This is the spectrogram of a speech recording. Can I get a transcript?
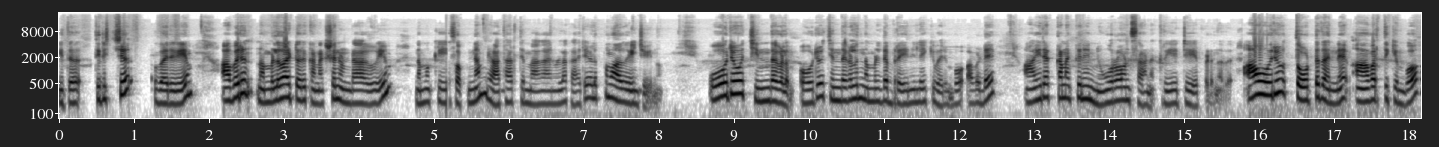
ഇത് തിരിച്ച് വരികയും അവരും നമ്മളുമായിട്ടൊരു കണക്ഷൻ ഉണ്ടാകുകയും നമുക്ക് ഈ സ്വപ്നം യാഥാർത്ഥ്യമാകാനുള്ള കാര്യം എളുപ്പമാകുകയും ചെയ്യുന്നു. ഓരോ ചിന്തകളും ഓരോ ചിന്തകളും നമ്മളുടെ ബ്രെയിനിലേക്ക് വരുമ്പോൾ അവിടെ ആയിരക്കണക്കിന് ന്യൂറോൺസ് ആണ് ക്രിയേറ്റ് ചെയ്യപ്പെടുന്നത്. ആ ഒരു തോട്ട് തന്നെ ആവർത്തിക്കുമ്പോൾ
